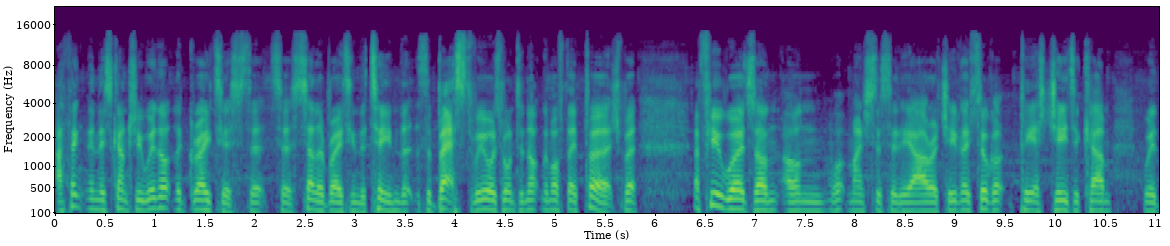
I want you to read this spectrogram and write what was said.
I think in this country we're not the greatest at uh, celebrating the team that's the best. We always want to knock them off their perch, but a few words on, on what Manchester City are achieving. They've still got PSG to come with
